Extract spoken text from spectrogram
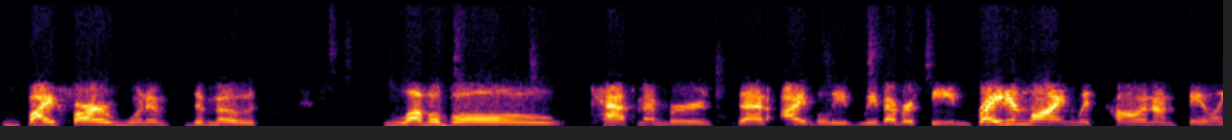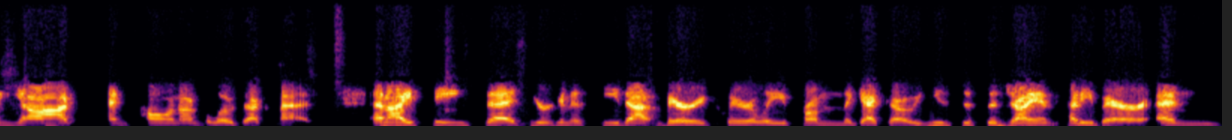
by far one of the most lovable cast members that I believe we've ever seen, right in line with Colin on Sailing Yacht and Colin on Below Deck Med. And I think that you're going to see that very clearly from the get go. He's just a giant teddy bear and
